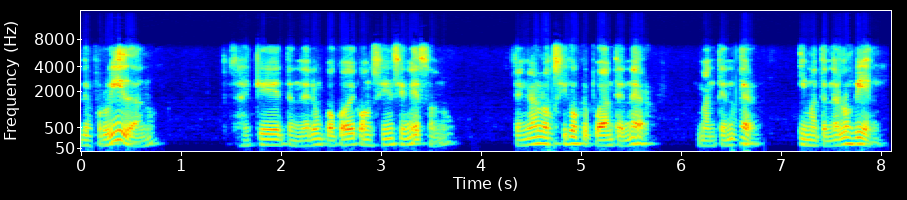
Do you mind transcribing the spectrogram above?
de por vida, ¿no? Hay que tener un poco de conciencia en eso, ¿no? Tengan los hijos que puedan tener, mantener y mantenerlos bien.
